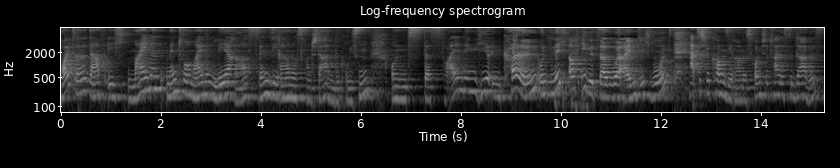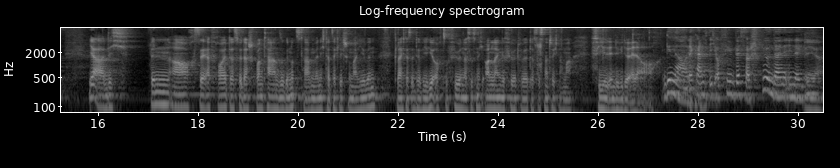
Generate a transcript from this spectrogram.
Heute darf ich meinen Mentor, meinen Lehrer Sven Siranus von Staden begrüßen und das vor allen Dingen hier in Köln und nicht auf Ibiza, wo er eigentlich wohnt. Herzlich willkommen, Siranus. Ich freue mich total, dass du da bist. Ja, und ich bin auch sehr erfreut, dass wir das spontan so genutzt haben, wenn ich tatsächlich schon mal hier bin, gleich das Interview hier auch zu führen, dass es nicht online geführt wird. Das ist natürlich nochmal viel individueller auch. Genau, da kann ich dich auch viel besser spüren, deine Energie. Ja.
